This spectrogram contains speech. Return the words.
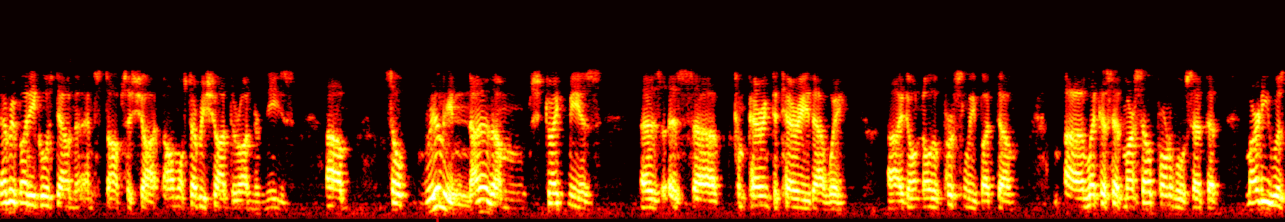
everybody goes down and stops a shot. Almost every shot, they're on their knees. Um, so really, none of them strike me as as as uh, comparing to Terry that way. Uh, I don't know them personally, but um, uh, like I said, Marcel Pronovost said that Marty was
